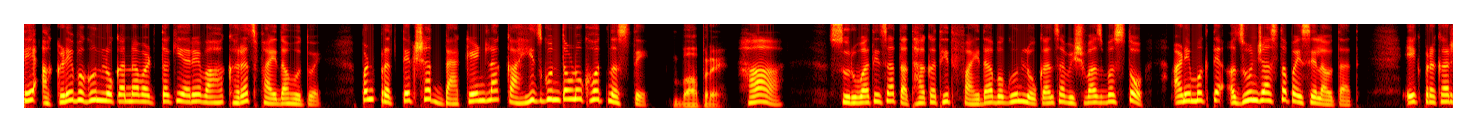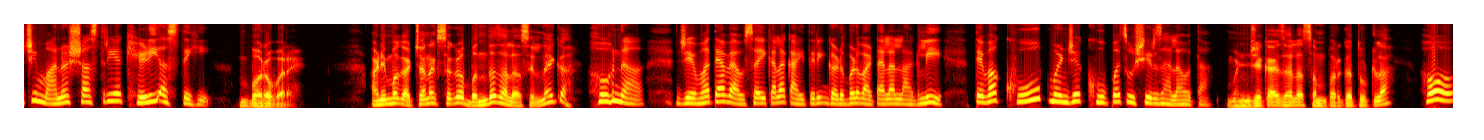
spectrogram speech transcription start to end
ते आकडे बघून लोकांना वाटतं की अरे वाह खरंच फायदा होतोय. पण प्रत्यक्षात बॅकएंडला काहीच गुंतवणूक होत नसते. बापरे. हा. सुरुवातीचा तथाकथित फायदा बघून लोकांचा विश्वास बसतो आणि मग ते अजून जास्त पैसे लावतात. एक प्रकारची मानसशास्त्रीय खेळी असते ही. बरोबर आहे. आणि मग अचानक सगळं बंद झालं असेल नाही का? हो ना. जेव्हा त्या व्यावसायिकाला काहीतरी गडबड वाटायला लागली तेव्हा खूप म्हणजे खूपच उशीर झाला होता. म्हणजे काय झालं? संपर्क तुटला? हो.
